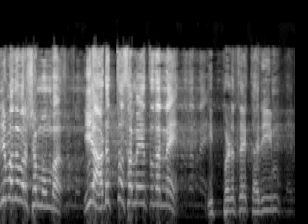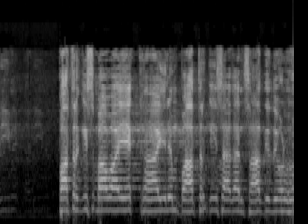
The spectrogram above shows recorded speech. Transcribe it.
ഇരുപത് വർഷം മുമ്പ്. ഈ അടുത്ത സമയത്ത് തന്നെ ഇപ്പോഴത്തെ കരീം പാത്രക്കീസ് ബാവായെ കായലും പാത്രക്കീസാകാൻ സാധ്യതയുള്ള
